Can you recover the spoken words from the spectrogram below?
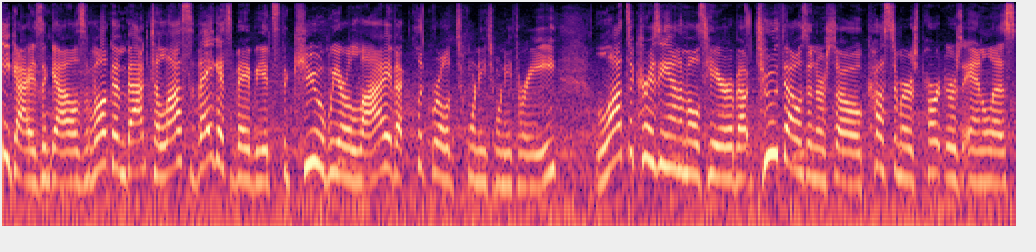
Hey guys and gals, welcome back to Las Vegas, baby. It's theCUBE, we are live at QlikWorld 2023. Lots of crazy animals here, about 2,000 or so, customers, partners, analysts,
